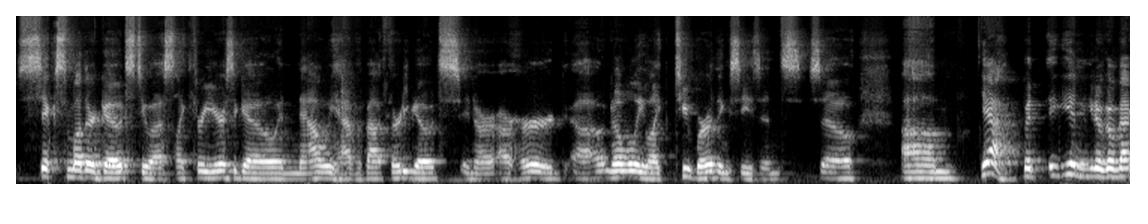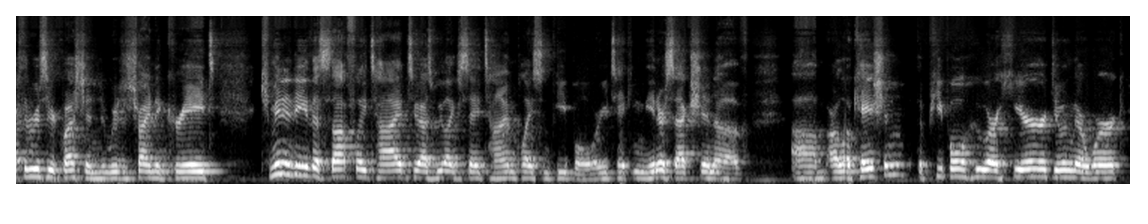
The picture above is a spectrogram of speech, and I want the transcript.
six mother goats to us like three years ago, and now we have about 30 goats in our, our herd. Uh, normally, like two birthing seasons. So. Um, yeah, but again, you know, going back to the roots of your question, we're just trying to create community that's thoughtfully tied to, as we like to say, time, place, and people, where you're taking the intersection of um, our location, the people who are here doing their work,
